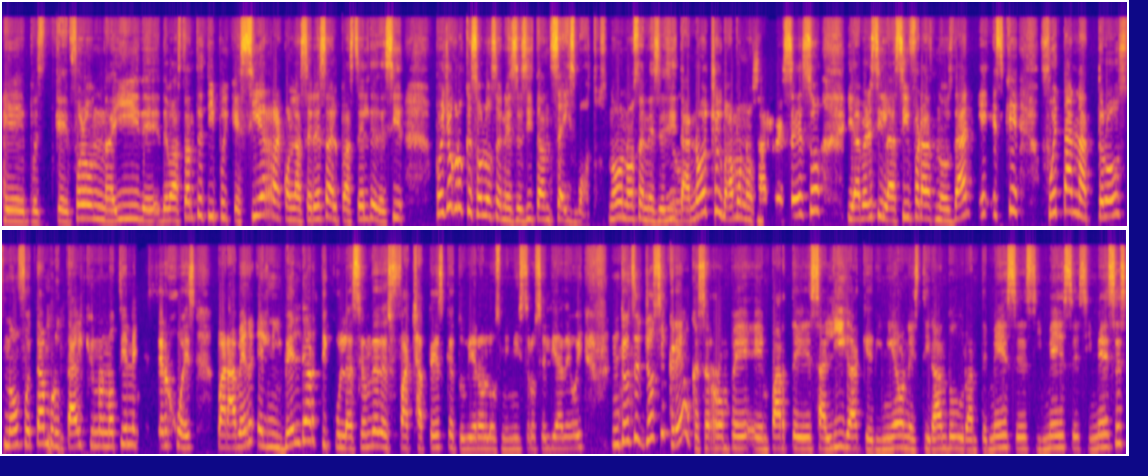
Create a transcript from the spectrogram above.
eh, pues que fueron ahí de, bastante tipo y que cierra con la cereza del pastel de decir, pues yo creo que solo se necesitan seis votos, ¿no? No se necesitan ocho y vámonos al receso y a ver si las cifras nos dan. E, es que fue tan atroz, ¿no? Fue tan brutal que uno no tiene que ser juez para ver el nivel de articulación de desfachatez que tuvieron los ministros el día de hoy. Entonces yo sí creo que se rompe en parte esa liga que vinieron estirando durante meses y meses y meses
